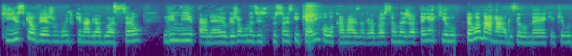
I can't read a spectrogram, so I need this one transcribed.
Que isso que eu vejo muito que na graduação limita, né? Eu vejo algumas instituições que querem colocar mais na graduação, mas já tem aquilo tão amarrado pelo MEC, aquilo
